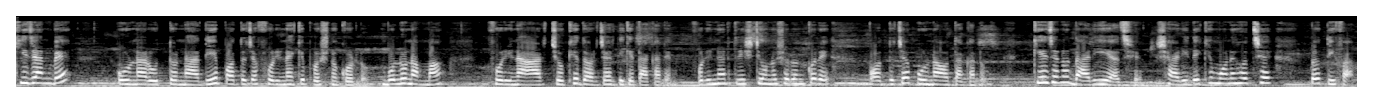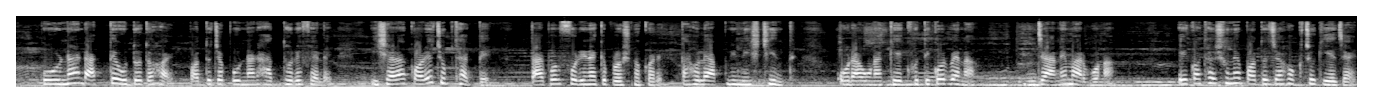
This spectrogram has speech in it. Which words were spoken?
কি জানবে? পূর্ণার উত্তর না দিয়ে পদ্মজা ফরিনাকে প্রশ্ন করল। বলুন আম্মা। ফরিনা আর চোখে দরজার দিকে তাকালেন। ফরিনার দৃষ্টি অনুসরণ করে পদ্মজা পূর্ণাও তাকালো। কে যেন দাঁড়িয়ে আছে। শাড়ি দেখে মনে হচ্ছে লতিফা। পূর্ণা ডাকতে উদ্যত হয় পদ্মজা পূর্ণার হাত ধরে ফেলে। ইশারা করে চুপ থাকতে। তারপর ফরিনাকে প্রশ্ন করে, তাহলে আপনি নিশ্চিন্ত? ওরা ওনাকে ক্ষতি করবে না? জানে মারবো না। এ কথা শুনে পদ্মজা হোক চকিয়ে যায়।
